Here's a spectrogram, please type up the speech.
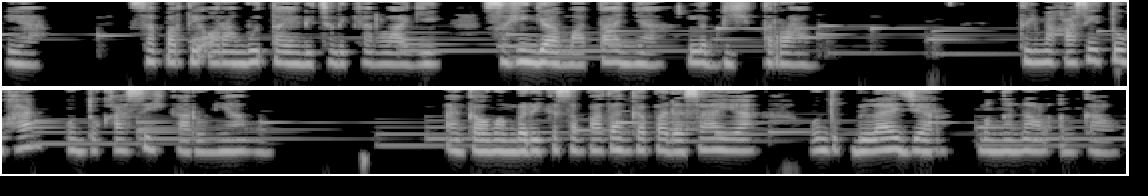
Ya, seperti orang buta yang dicelikkan lagi sehingga matanya lebih terang. Terima kasih Tuhan untuk kasih karuniamu. Engkau memberi kesempatan kepada saya untuk belajar mengenal Engkau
